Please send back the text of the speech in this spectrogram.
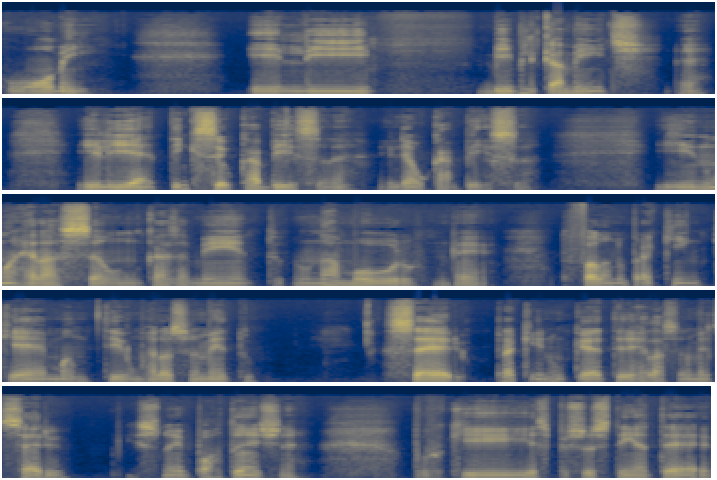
O homem, ele, biblicamente, né? Ele é, tem que ser o cabeça, né? Ele é o cabeça. E numa relação, num casamento, num namoro, né? Tô falando para quem quer manter um relacionamento sério. Para quem não quer ter relacionamento sério, isso não é importante, né? Porque as pessoas têm até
